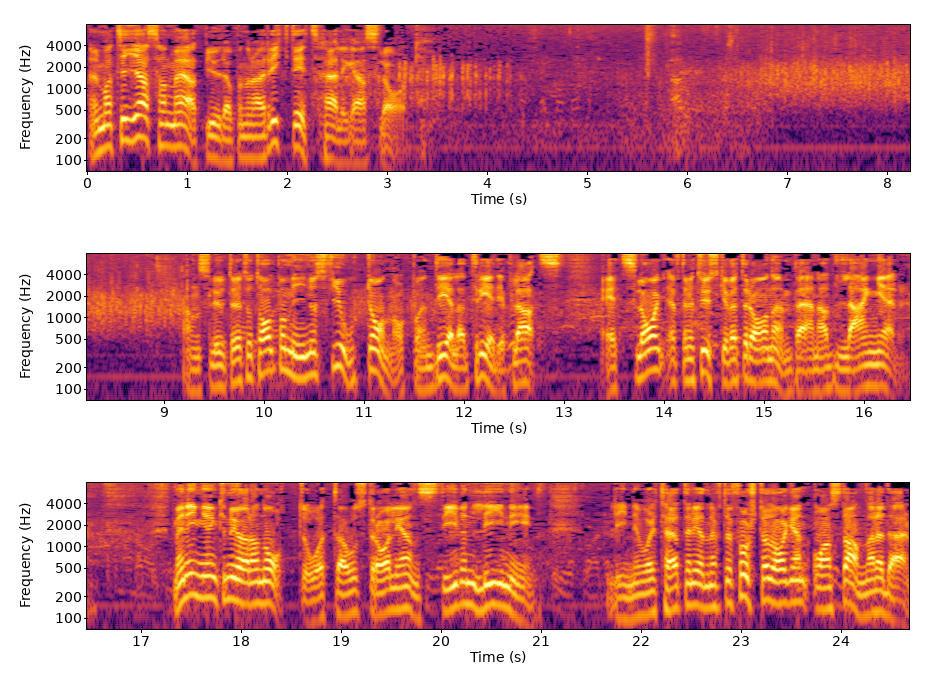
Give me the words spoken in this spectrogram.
Men Mattias hann med att bjuda på några riktigt härliga slag. Han slutade totalt på minus 14 och på en delad tredjeplats. Ett slag efter den tyska veteranen Bernhard Langer. Men ingen kunde göra något åt Australiens Steven Leaney. Leaney var i täten redan efter första dagen och han stannade där.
